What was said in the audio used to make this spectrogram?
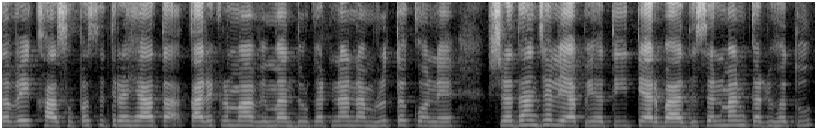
દવે ખાસ ઉપસ્થિત રહ્યા હતા. કાર્યક્રમમાં વિમાન દુર્ઘટનાના મૃતકોને શ્રદ્ધાંજલિ આપી હતી. ત્યારબાદ સન્માન કર્યું હતું.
